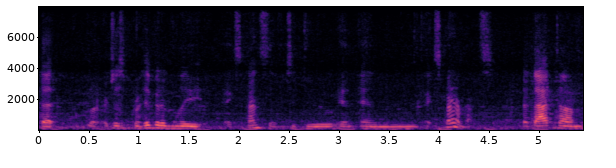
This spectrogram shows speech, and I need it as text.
that are just prohibitively expensive to do in, in experiments. That um,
